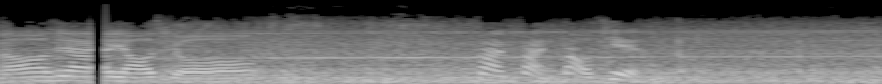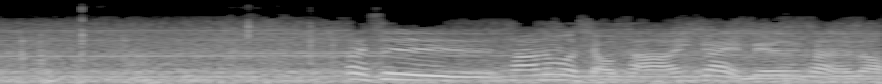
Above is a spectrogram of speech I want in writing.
然后现在要求范范道歉。但是他那么小咖，应该也没人看得到。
